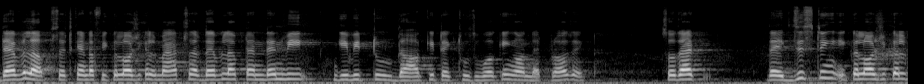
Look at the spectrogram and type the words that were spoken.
develop, such kind of ecological maps are developed and then we give it to the architect who's working on that project. So that the existing ecological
